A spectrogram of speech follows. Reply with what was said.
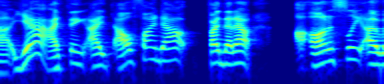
uh, yeah, I think I I'll find out find that out. Honestly, I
